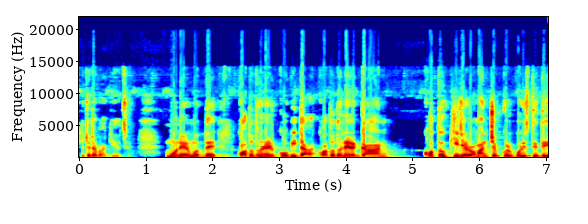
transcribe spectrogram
কিছুটা বাকি আছে। মনের মধ্যে কত ধরনের কবিতা, কত ধরনের গান, কত কি যে রোমাঞ্চকর পরিস্থিতি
